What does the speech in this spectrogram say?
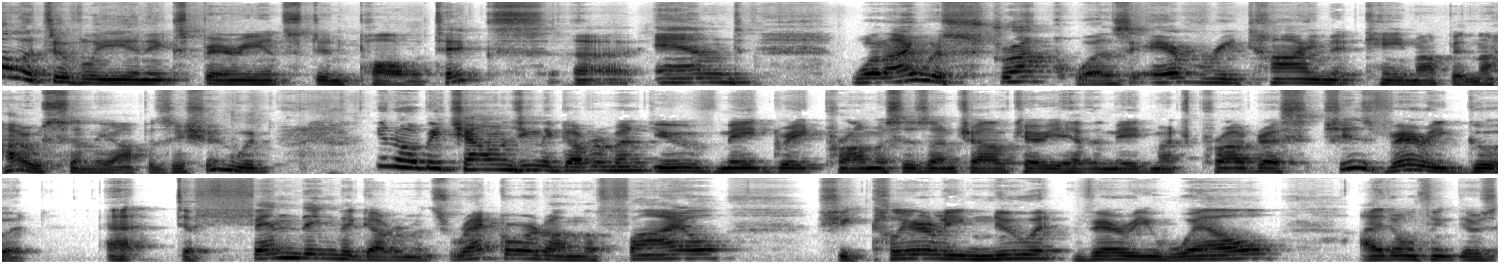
relatively inexperienced in politics. Uh, and what I was struck was every time it came up in the House and the opposition would, you know, be challenging the government. You've made great promises on childcare, you haven't made much progress. She's very good at defending the government's record on the file. She clearly knew it very well. I don't think there's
